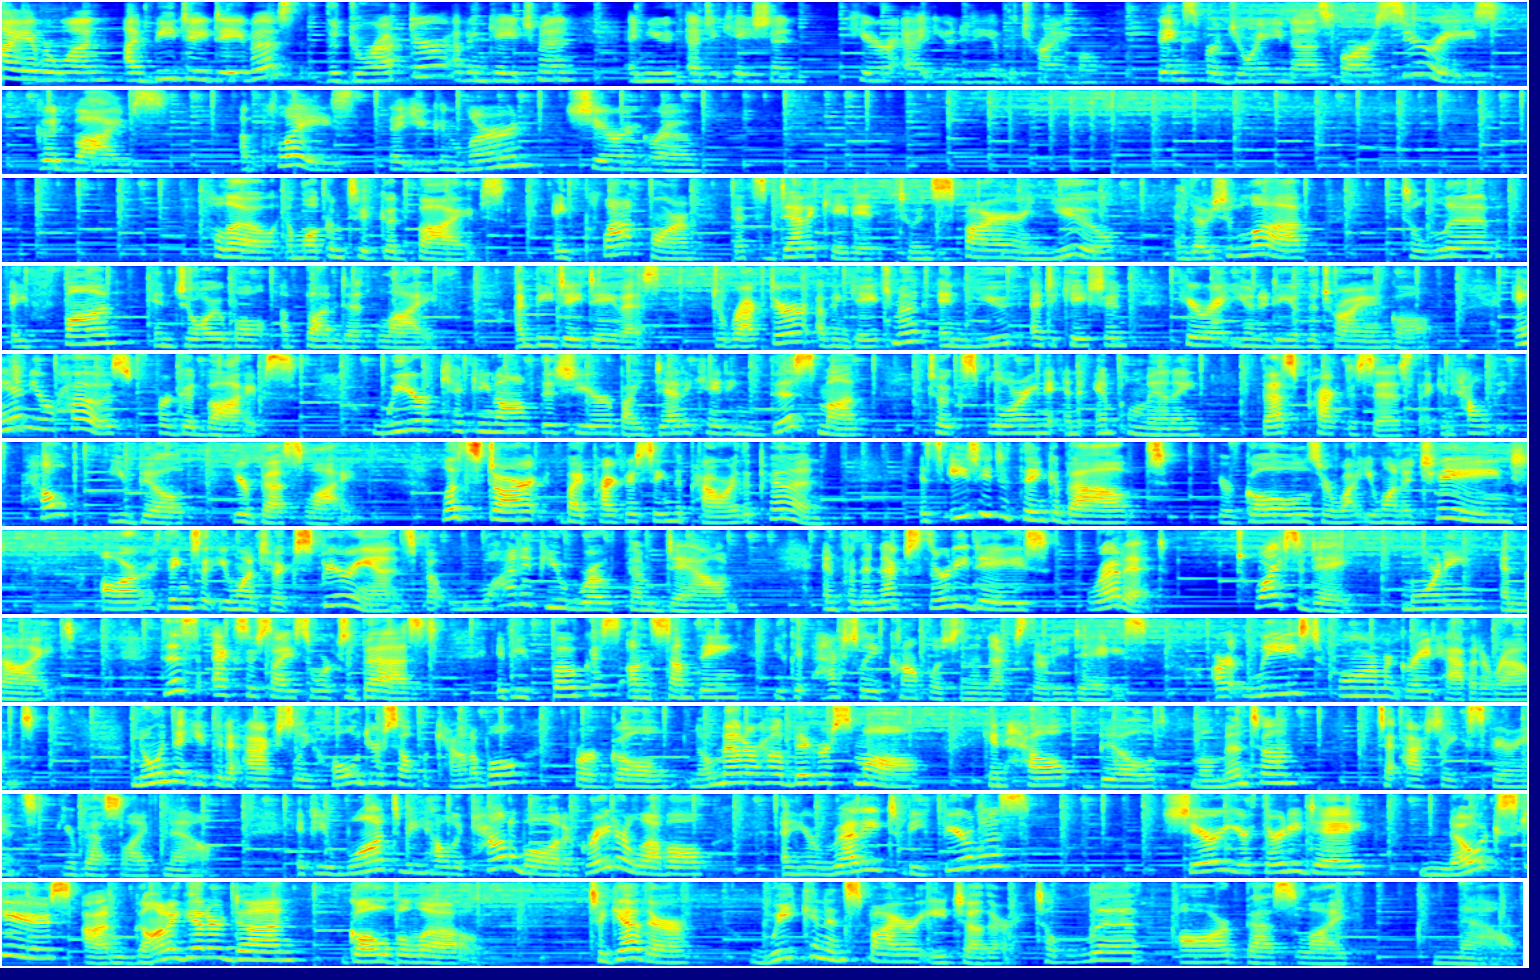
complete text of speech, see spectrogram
Hi everyone, I'm BJ Davis, the Director of Engagement and Youth Education here at Unity of the Triangle. Thanks for joining us for our series, Good Vibes, a place that you can learn, share, and grow. Hello, and welcome to Good Vibes, a platform that's dedicated to inspiring you and those you love to live a fun, enjoyable, abundant life. I'm BJ Davis, Director of Engagement and Youth Education here at Unity of the Triangle, and your host for Good Vibes. We are kicking off this year by dedicating this month to exploring and implementing best practices that can help help you build your best life. Let's start by practicing the power of the pen. It's easy to think about your goals or what you want to change are things that you want to experience, but what if you wrote them down and for the next 30 days read it twice a day, morning and night? This exercise works best if you focus on something you could actually accomplish in the next 30 days, or at least form a great habit around. Knowing that you could actually hold yourself accountable for a goal, no matter how big or small, can help build momentum to actually experience your best life now. If you want to be held accountable at a greater level and you're ready to be fearless, share your 30 day, no excuse, I'm gonna get her done goal below. Together, we can inspire each other to live our best life now.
